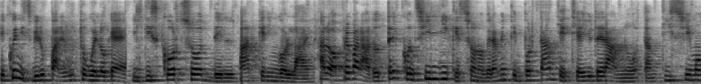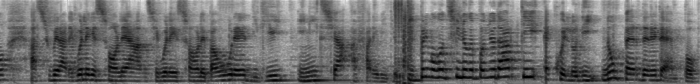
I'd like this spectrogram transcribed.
e quindi sviluppare tutto quello che è il discorso del marketing online. Allora ho preparato tre consigli che sono veramente importanti e ti aiuteranno tantissimo a superare quelle che sono le ansie, quelle che sono le paure di chi inizia a fare video. Il primo consiglio che voglio darti è quello di non perdere tempo,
